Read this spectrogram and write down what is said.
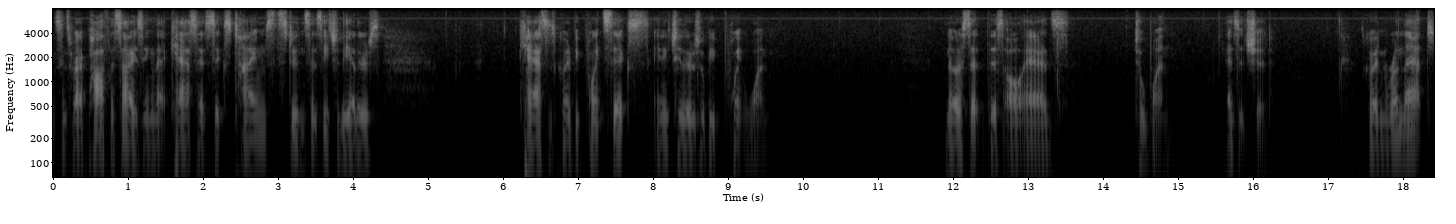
since we're hypothesizing that CAS has six times the students as each of the others, CAS is going to be 0.6, and each of those will be 0.1. Notice that this all adds to 1, as it should. Let's go ahead and run that.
